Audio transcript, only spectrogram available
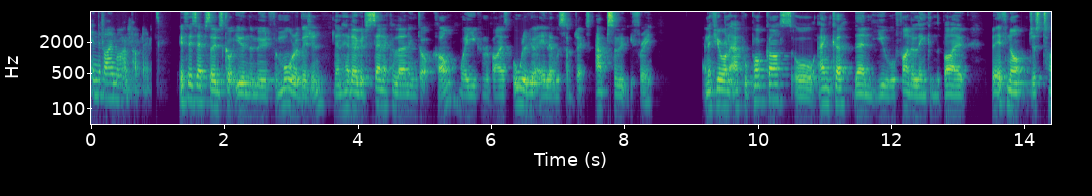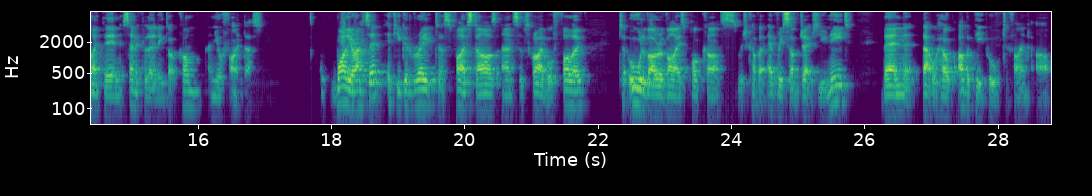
in the Weimar Republic. If this episode has got you in the mood for more revision, then head over to senecalearning.com where you can revise all of your A level subjects absolutely free. And if you're on Apple Podcasts or Anchor, then you will find a link in the bio. But if not, just type in senecalearning.com and you'll find us. While you're at it, if you could rate us five stars and subscribe or follow to all of our revised podcasts, which cover every subject you need, then that will help other people to find our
